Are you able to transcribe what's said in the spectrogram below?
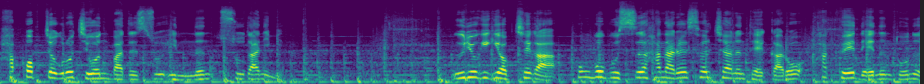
합법적으로 지원받을 수 있는 수단입니다. 의료기기 업체가 홍보 부스 하나를 설치하는 대가로 학회에 내는 돈은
